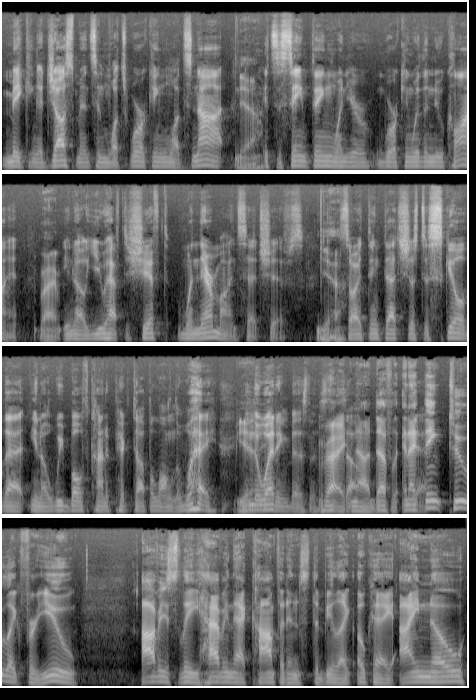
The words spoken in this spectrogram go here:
making adjustments and what's working, what's not. Yeah. It's the same thing when you're working with a new client. Right. You know, you have to shift when their mindset shifts. Yeah. So I think that's just a skill that, you know, we both kind of picked up along the way Yeah. in the wedding business. right. So, No, definitely. And I think too, like for you, obviously having that confidence to be like, okay, I know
